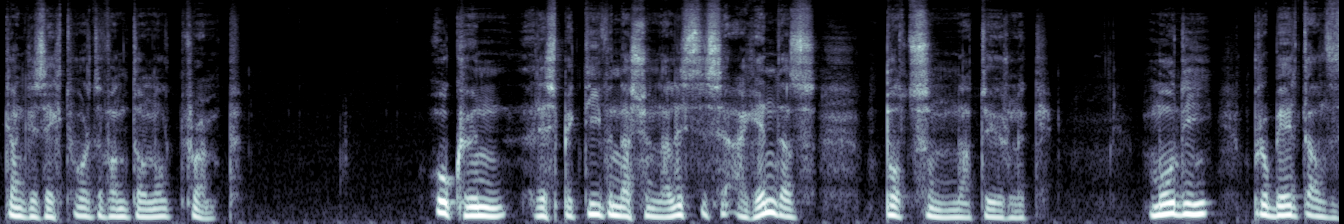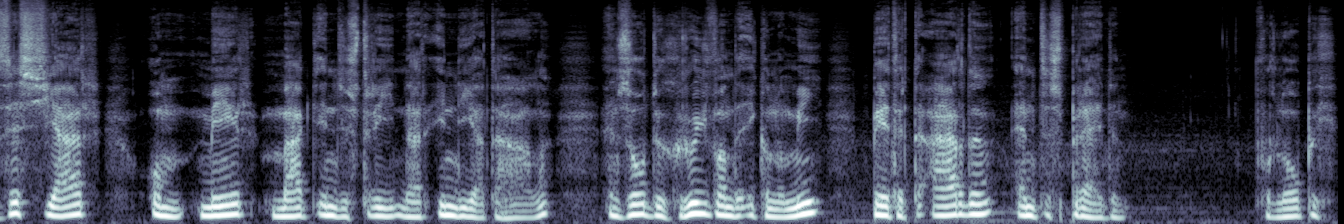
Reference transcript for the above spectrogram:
kan gezegd worden van Donald Trump. Ook hun respectieve nationalistische agenda's botsen natuurlijk. Modi probeert al zes jaar om meer maakindustrie naar India te halen en zo de groei van de economie beter te aarden en te spreiden. Voorlopig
